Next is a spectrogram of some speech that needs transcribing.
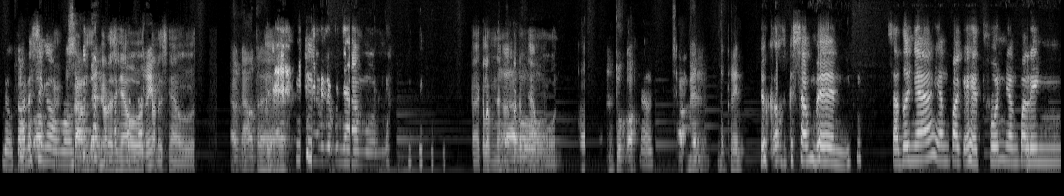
Duh, kalau ada sih oh, ngomong. Kalau senyaut, Trip. kalau senyaut. Aku tahu Ya. terus. Ini ada penyamun. Kayak kalau pada Lalu- penyamun. The Duke of Samben the Great. Duke of Kesamben. Satunya yang pakai headphone yang paling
